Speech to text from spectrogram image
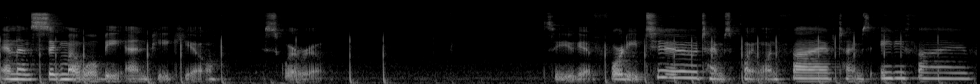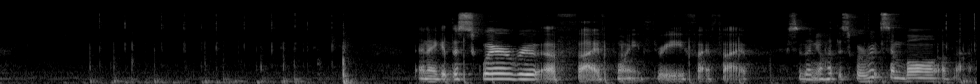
And then sigma will be NPQ square root. So you get 42 times 0.15 times 85. And I get the square root of 5.355. So then you'll have the square root symbol of that.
